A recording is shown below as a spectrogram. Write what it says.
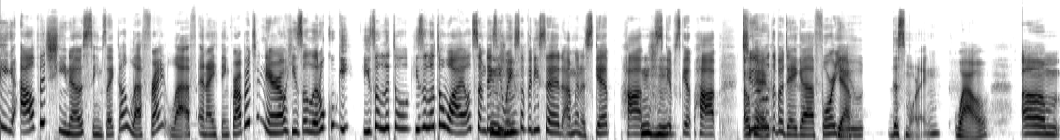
saying, Al Pacino seems like a left, right, left, and I think Robert De Niro, he's a little kooky. He's a little, he's a little wild. Some days he Mhm. wakes up and he said, "I'm gonna skip, hop, Mhm. skip, skip, hop to Okay. the bodega for Yeah. you this morning." Wow. Um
